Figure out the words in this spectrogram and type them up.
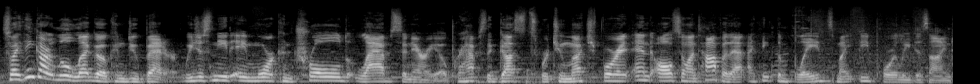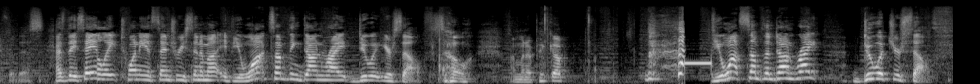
So I think our little Lego can do better. We just need a more controlled lab scenario. Perhaps the gusts were too much for it, and also on top of that, I think the blades might be poorly designed for this. As they say in late 20th century cinema, if you want something done right, do it yourself. So I'm gonna pick up... if you want something done right, do it yourself.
